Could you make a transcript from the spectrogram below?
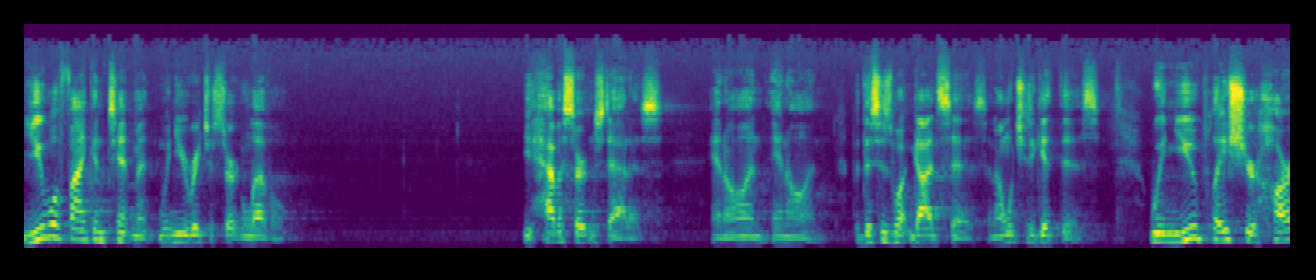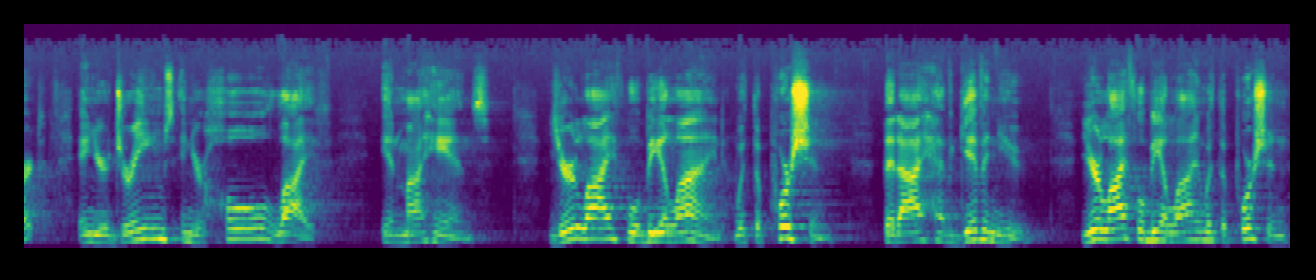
you will find contentment when you reach a certain level. You have a certain status, and on and on. But this is what God says, and I want you to get this. When you place your heart and your dreams and your whole life in my hands, your life will be aligned with the portion that I have given you. Your life will be aligned with the portion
